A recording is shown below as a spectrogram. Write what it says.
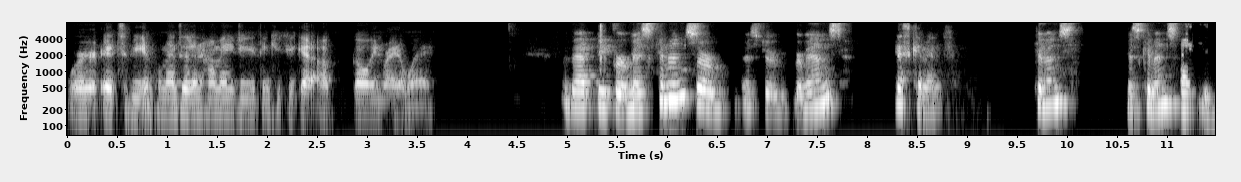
were it to be implemented and how many do you think you could get up going right away would that be for ms Kimmins or mr Grimmins? ms Kimmins. kimmons ms Kimmins? thank you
